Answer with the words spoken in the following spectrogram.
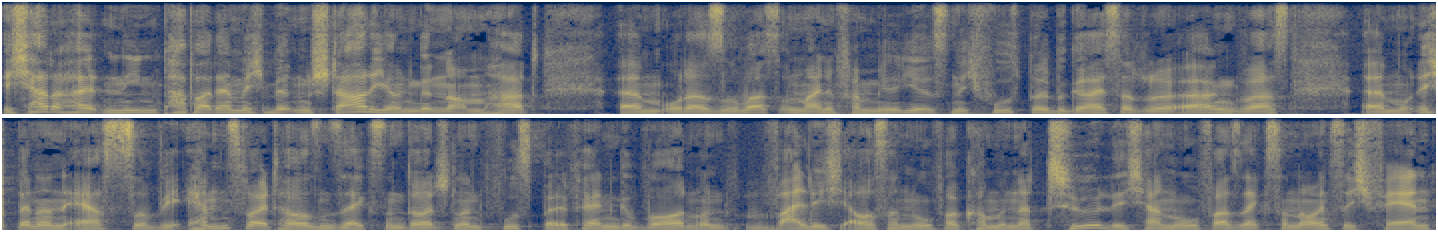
Ich hatte halt nie einen Papa, der mich mit ins Stadion genommen hat ähm, oder sowas und meine Familie ist nicht Fußball begeistert oder irgendwas. Ähm, und ich bin dann erst zur WM 2006 in Deutschland Fußballfan geworden und weil ich aus Hannover komme, natürlich Hannover 96 Fan.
